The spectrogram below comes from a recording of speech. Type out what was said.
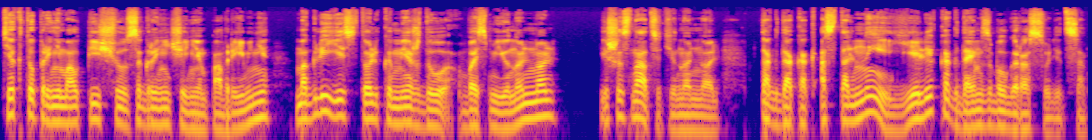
Те, кто принимал пищу с ограничением по времени, могли есть только между 8.00 и 16.00, тогда как остальные ели, когда им заблагорассудится.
